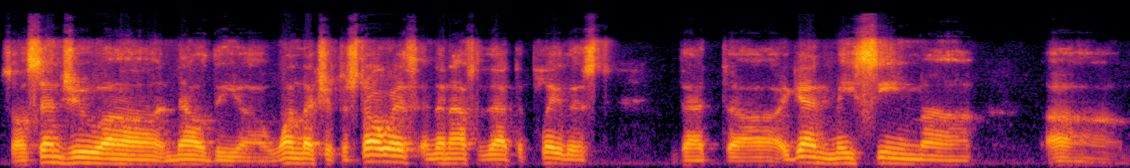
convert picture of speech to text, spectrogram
So I'll send you uh, now the uh, one lecture to start with, and then after that the playlist that uh, again may seem uh, um,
